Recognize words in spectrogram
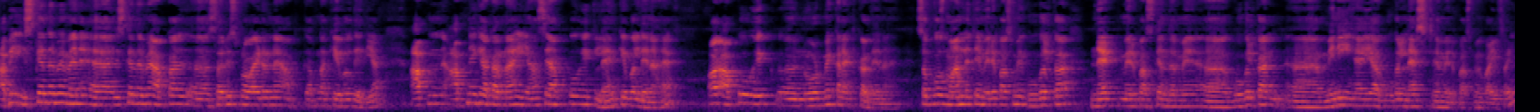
अभी इसके अंदर में मैंने इसके अंदर में आपका सर्विस प्रोवाइडर ने आप, अपना केबल दे दिया। आपने आपने क्या करना है यहाँ से आपको एक लैंड केबल लेना है। और आपको एक नोड में कनेक्ट कर देना है। सपोज़ मान लेते हैं मेरे पास में गूगल का नेट मेरे पास के अंदर में गूगल का मिनी है या गूगल नेस्ट है मेरे पास में वाईफाई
